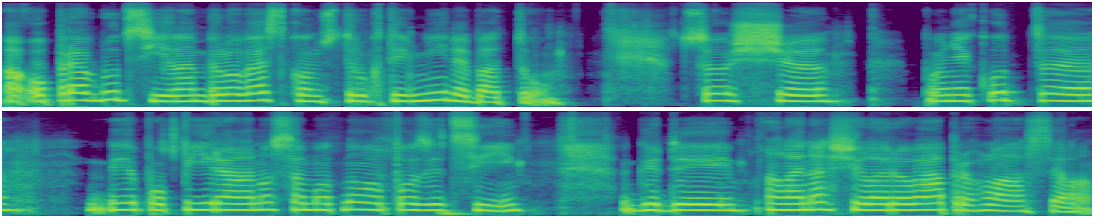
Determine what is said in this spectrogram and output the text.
a opravdu cílem bylo vést konstruktivní debatu, což poněkud je popíráno samotnou opozicí, kdy Alena Šilerová prohlásila.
